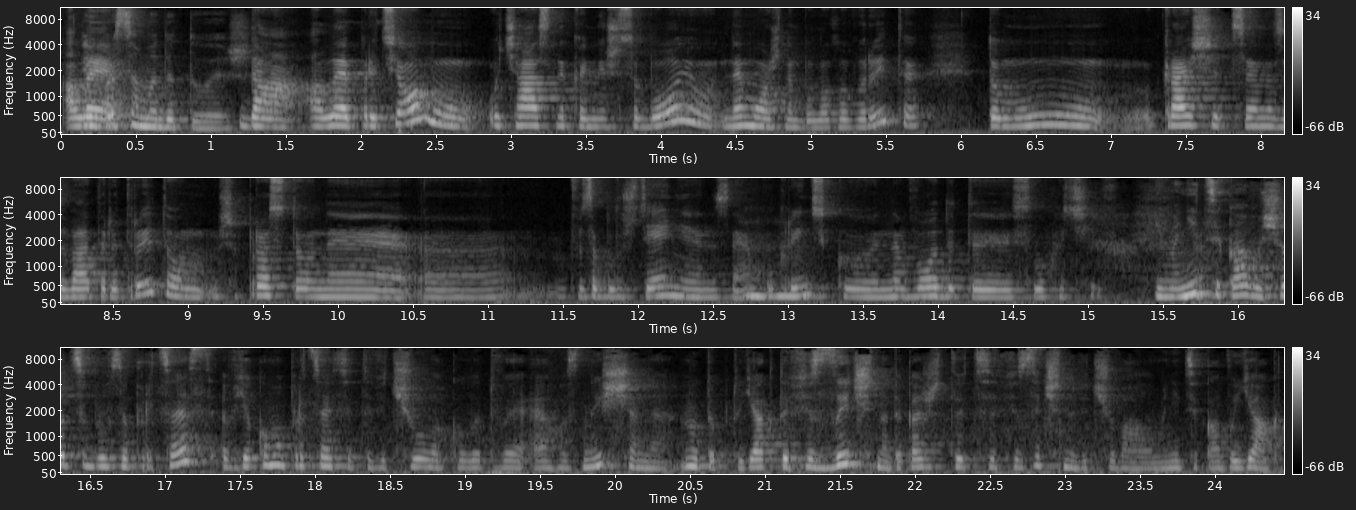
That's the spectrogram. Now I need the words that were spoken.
Але просто медитуєш. Да, але при цьому учасника між собою не можна було говорити, тому краще це називати ретритом, щоб просто не е, в заблуждення, не знаю, українською не вводити слухачів. І мені цікаво, що це був за процес, в якому процесі ти відчула, коли твоє его знищене? Ну тобто, як ти фізично, ти кажеш, ти це фізично відчувала. Мені цікаво, як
